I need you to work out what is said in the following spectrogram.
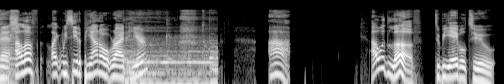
Man, I love like we see the piano right here. Ah. I would love to be able to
